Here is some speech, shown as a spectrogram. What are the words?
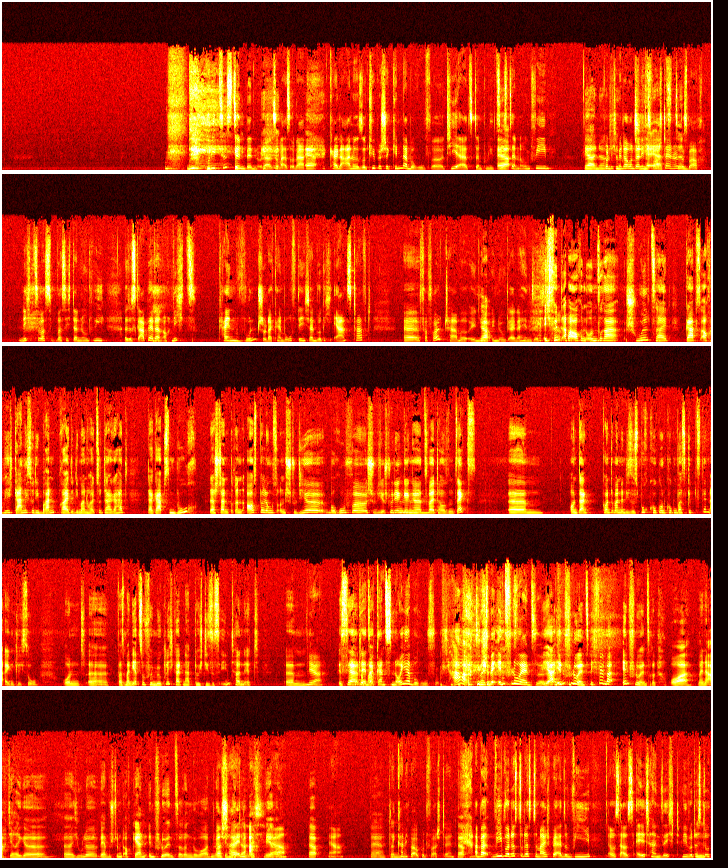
Polizistin bin oder sowas. Oder Ja. keine Ahnung, so typische Kinderberufe, Tierärztin, Polizistin. Irgendwie Ja, ne? konnte ich mir Stimmt. darunter nichts vorstellen und das war auch nichts, was, was ich dann irgendwie, also es gab ja dann auch nichts, keinen Wunsch oder keinen Beruf, den ich dann wirklich ernsthaft äh, verfolgt habe in, Ja. in irgendeiner Hinsicht. Ich finde ja. aber auch in unserer Schulzeit gab es auch nicht, gar nicht so die Brandbreite, die man heutzutage hat. Da gab es ein Buch, da stand drin Ausbildungs- und Studierberufe, Studi Studiengänge 2006. Ähm, und dann konnte man in dieses Buch gucken und gucken, was gibt es denn eigentlich so. Und äh, was man jetzt so für Möglichkeiten hat durch dieses Internet, ähm, ja. ist ja Gibt ja jetzt auch ganz neue Berufe. ja, Zum Beispiel Influencer. Ja, Influencer. Ich will mal Influencerin. Oh, meine achtjährige äh, Jule wäre bestimmt auch gern Influencerin geworden, wenn sie heute acht wäre. ja. Ja, Ja, naja, das dann, kann ich mir auch gut vorstellen. ja. Aber wie würdest du das zum Beispiel, also wie aus, aus Elternsicht, wie würdest Mhm. du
